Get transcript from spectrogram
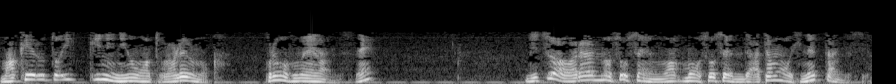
負けると一気に日本は取られるのか、これも不明なんですね。実は我々の祖先はもう祖先で頭をひねったんですよ。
